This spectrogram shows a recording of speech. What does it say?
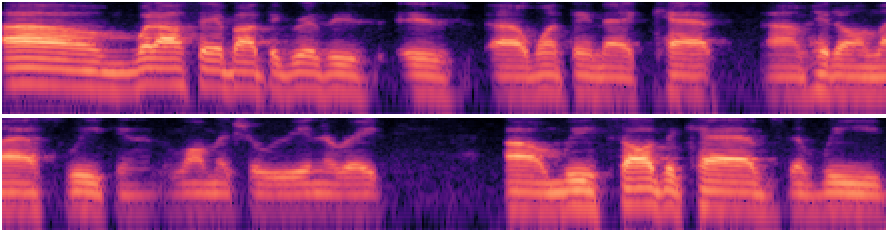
um, what I'll say about the Grizzlies is uh, one thing that Cap um, hit on last week, and I want to make sure we reiterate. Um, we saw the Cavs and we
